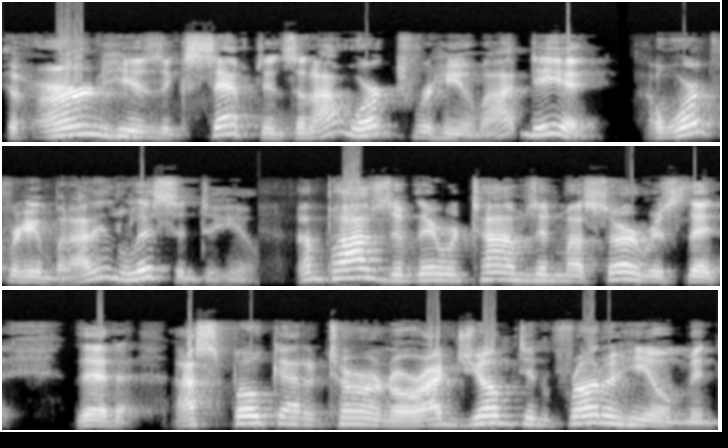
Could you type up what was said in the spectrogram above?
to earn His acceptance, and I worked for Him. I did. I worked for Him, but I didn't listen to Him. I'm positive there were times in my service that that I spoke out of turn or I jumped in front of Him, and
